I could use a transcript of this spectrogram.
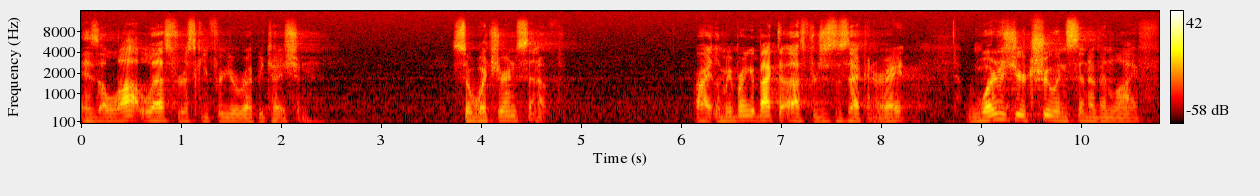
is a lot less risky for your reputation. So, what's your incentive? All right, let me bring it back to us for just a second, all right? What is your true incentive in life?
